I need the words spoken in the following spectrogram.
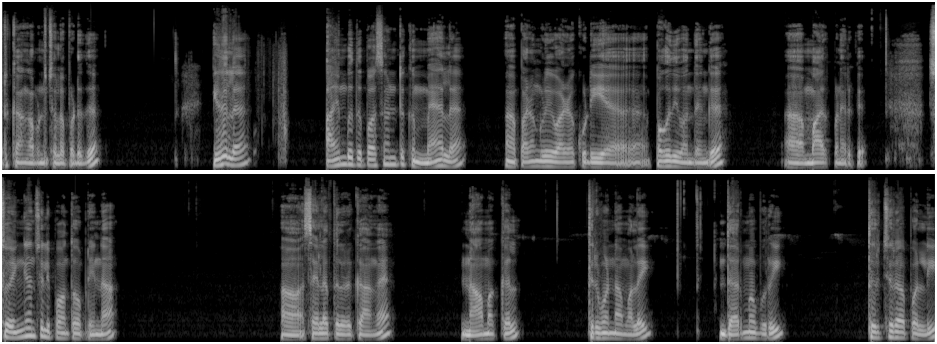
இருக்காங்க அப்படின்னு சொல்லப்படுது. இதில் ஐம்பது பர்சன்ட்டுக்கு மேலே பழங்குடி வாழக்கூடிய பகுதி வந்து இங்கே மார்க் பண்ணியிருக்கு ஸோ எங்கேன்னு சொல்லி பார்த்தோம் அப்படின்னா சேலத்தில் இருக்காங்க. நாமக்கல் திருவண்ணாமலை தர்மபுரி திருச்சிராப்பள்ளி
